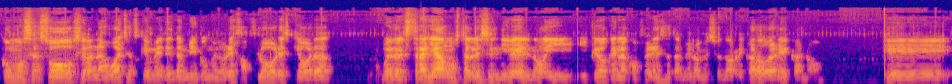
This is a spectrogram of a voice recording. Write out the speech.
Cómo se asocian las guachas que meten también con el Oreja Flores, que ahora, bueno, extrañamos tal vez el nivel, ¿no? Y, creo que en la conferencia también lo mencionó Ricardo Gareca, ¿no? Que,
